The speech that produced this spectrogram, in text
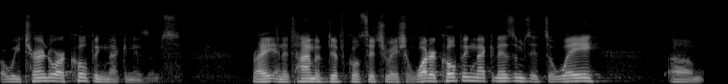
or we turn to our coping mechanisms, right, in a time of difficult situation. What are coping mechanisms? It's a way, um,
